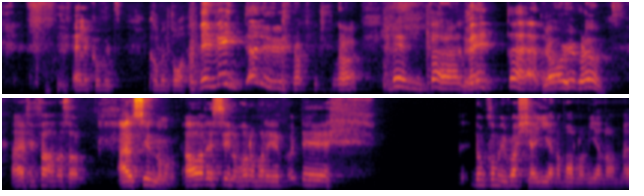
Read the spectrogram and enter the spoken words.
Eller kommit, kommit på. Nej vänta nu! Ja, vänta här nu! Vänta här nu! Jag har ju glömt! Nej fy fan alltså. Nej, synd om honom. Ja det är synd om honom och det... det de kommer ju rusha igenom honom genom eh,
